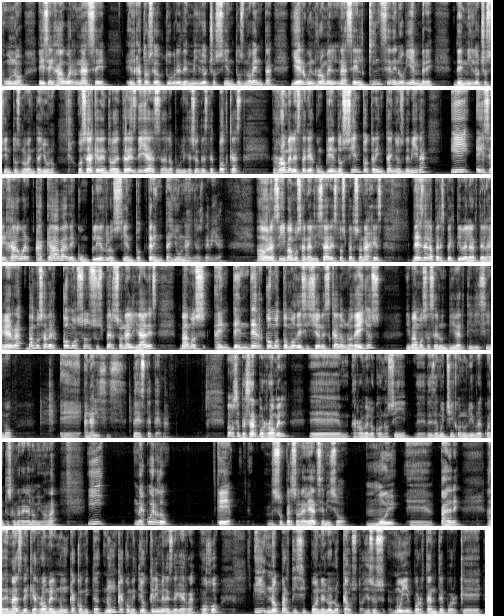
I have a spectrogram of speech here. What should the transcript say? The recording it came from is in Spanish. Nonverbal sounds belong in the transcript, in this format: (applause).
Uno, Eisenhower nace el 14 de octubre de 1890 y Erwin Rommel nace el 15 de noviembre de 1891. O sea que dentro de tres días, a la publicación de este podcast, Rommel estaría cumpliendo 130 años de vida y Eisenhower acaba de cumplir los 131 años de vida. Ahora sí vamos a analizar estos personajes desde la perspectiva del arte de la guerra, vamos a ver cómo son sus personalidades, vamos a entender cómo tomó decisiones cada uno de ellos y vamos a hacer un divertidísimo eh, análisis de este tema. Vamos a empezar por Rommel. Eh, a Rommel lo conocí eh, desde muy chico en un libro de cuentos que me regaló mi mamá. Y me acuerdo que su personalidad se me hizo muy eh, padre. Además de que Rommel nunca cometió, nunca cometió crímenes de guerra, ojo, y no participó en el holocausto. Y eso es muy importante porque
